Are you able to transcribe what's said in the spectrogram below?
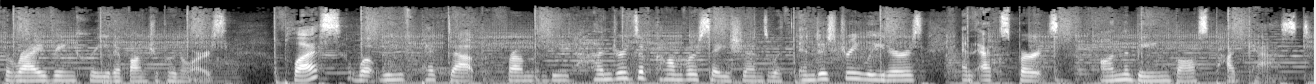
thriving creative entrepreneurs. Plus, what we've picked up from the hundreds of conversations with industry leaders and experts on the Being Boss podcast.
